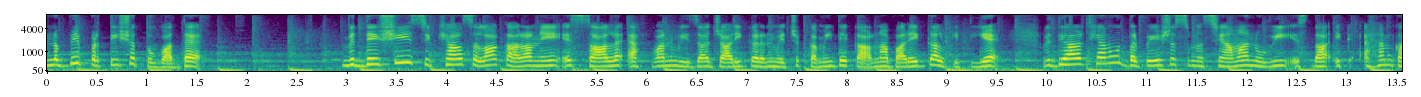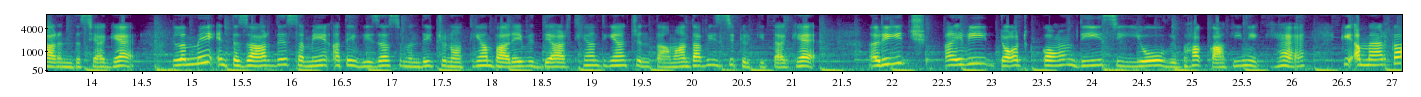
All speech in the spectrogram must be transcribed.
90% ਤੋਂ ਵੱਧ ਹੈ। ਵਿਦੇਸ਼ੀ ਸਿੱਖਿਆ ਸਲਾਹਕਾਰਾਂ ਨੇ ਇਸ ਸਾਲ F1 ਵੀਜ਼ਾ ਜਾਰੀ ਕਰਨ ਵਿੱਚ ਕਮੀ ਦੇ ਕਾਰਨਾਂ ਬਾਰੇ ਗੱਲ ਕੀਤੀ ਹੈ। ਵਿਦਿਆਰਥੀਆਂ ਨੂੰ ਦਰਪੇਸ਼ ਸਮੱਸਿਆਵਾਂ ਨੂੰ ਵੀ ਇਸ ਦਾ ਇੱਕ ਅਹਿਮ ਕਾਰਨ ਦੱਸਿਆ ਗਿਆ ਹੈ। ਲੰਮੇ ਇੰਤਜ਼ਾਰ ਦੇ ਸਮੇਂ ਅਤੇ ਵੀਜ਼ਾ ਸੰਬੰਧੀ ਚੁਣੌਤੀਆਂ ਬਾਰੇ ਵਿਦਿਆਰਥੀਆਂ ਦੀਆਂ ਚਿੰਤਾਵਾਂ ਦਾ ਵੀ ਜ਼ਿਕਰ ਕੀਤਾ ਗਿਆ ਹੈ। reachivy.com ਦੀ CEO ਵਿਭਾ ਕਾਕੀ ਨੇ ਕਿਹਾ ਕਿ ਅਮਰੀਕਾ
